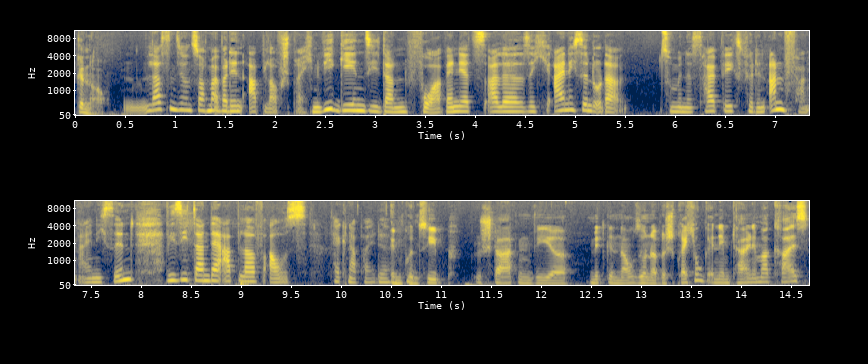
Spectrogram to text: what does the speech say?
Genau. Lassen Sie uns doch mal über den Ablauf sprechen. Wie gehen Sie dann vor, wenn jetzt alle sich einig sind oder zumindest halbwegs für den Anfang einig sind? Wie sieht dann der Ablauf aus, Herr Knappheide? Im Prinzip starten wir mit genau so einer Besprechung in dem Teilnehmerkreis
